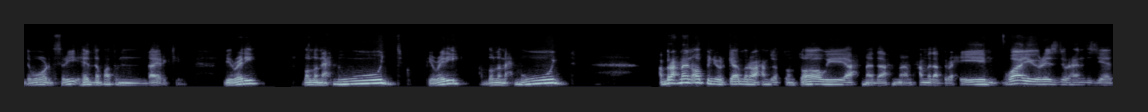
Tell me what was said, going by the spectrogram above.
the word three, hit the button directly. Be ready? Abdullah Mahmoud. Be ready? Abdullah Mahmoud. Abdurrahman, open your camera. Hamza Tantawi, Ahmed, Ahmed, Muhammad Abdurrahim. Why you raised your hands yet?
